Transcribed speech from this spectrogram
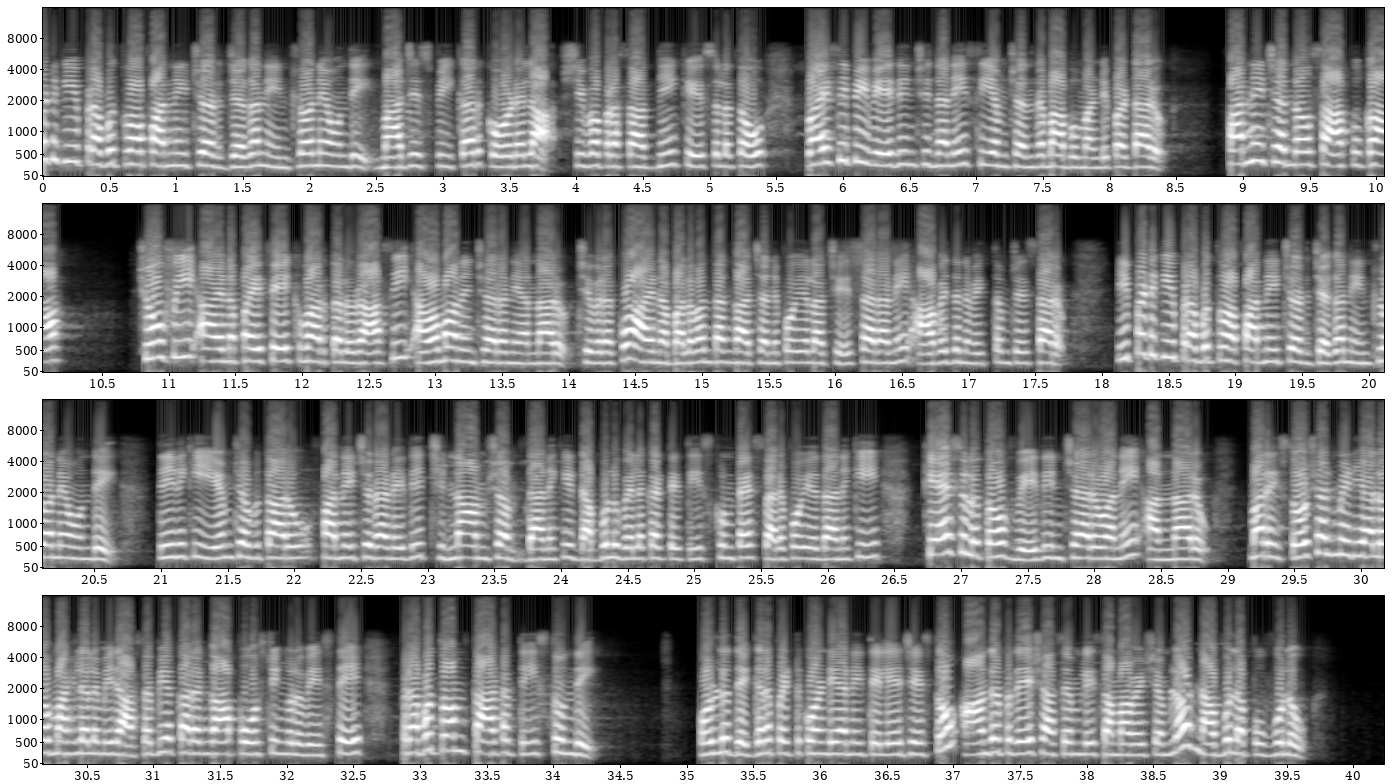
ఇప్పటికీ ప్రభుత్వ ఫర్నిచర్ జగన్ ఇంట్లోనే ఉంది. మాజీ స్పీకర్ కోడెల శివప్రసాద్ని కేసులతో వైసీపీ వేధించిందని సీఎం చంద్రబాబు మండిపడ్డారు. ఫర్నిచర్ను సాకుగా చూపి ఆయనపై ఫేక్ వార్తలు రాసి అవమానించారని అన్నారు. చివరకు ఆయన బలవంతంగా చనిపోయేలా చేశారని ఆవేదన వ్యక్తం చేశారు. ఇప్పటికీ ప్రభుత్వ ఫర్నిచర్ జగన్ ఇంట్లోనే ఉంది. దీనికి ఏం చెబుతారు? ఫర్నిచర్ అనేది చిన్న అంశం. దానికి డబ్బులు వెలకట్టి తీసుకుంటే సరిపోయేదానికి కేసులతో వేధించారు అని అన్నారు. మరి సోషల్ మీడియాలో మహిళల మీద అసభ్యకరంగా పోస్టింగులు వేస్తే ప్రభుత్వం తాట తీస్తుంది. ఒళ్ళు దగ్గర పెట్టుకోండి అని తెలియజేస్తూ ఆంధ్రప్రదేశ్ అసెంబ్లీ సమావేశంలో నవ్వుల పువ్వులు.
